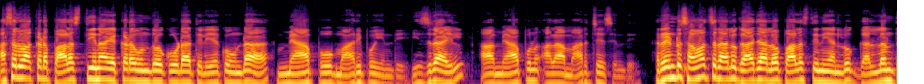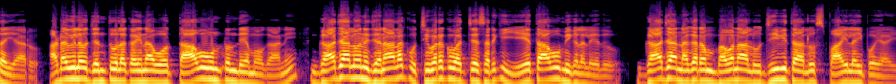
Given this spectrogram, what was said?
అసలు అక్కడ పాలస్తీనా ఎక్కడ ఉందో కూడా తెలియకుండా మ్యాప్ మారిపోయింది. ఇజ్రాయిల్ ఆ మ్యాప్ను అలా మార్చేసింది. రెండు సంవత్సరాలు గాజాలో పాలస్తీనియన్లు గల్లంతయ్యారు. అడవిలో జంతువులకైనా ఓ తావు ఉంటుందేమో గాని గాజాలోని జనాలకు చివరకు వచ్చేసరికి ఏ తావు మిగలలేదు. గాజా నగరం భవనాలు జీవితాలు స్పాయిల్ అయిపోయాయి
